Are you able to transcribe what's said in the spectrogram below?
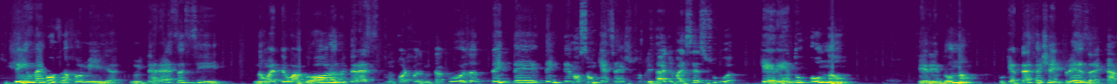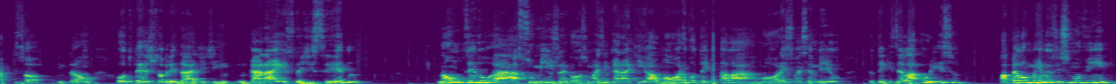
que tem um negócio da família, não interessa se não é teu agora, não interessa tu não pode fazer muita coisa, tem que ter, tem que ter noção que essa responsabilidade vai ser sua, querendo ou não. Querendo ou não. Porque até fechar a empresa é caro que só. Então, ou tu tem a responsabilidade de encarar isso desde cedo, não dizendo assumir os negócios, mas encarar que ah, uma hora eu vou ter que estar tá lá, uma hora isso vai ser meu, eu tenho que zelar por isso, para pelo menos isso não vir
